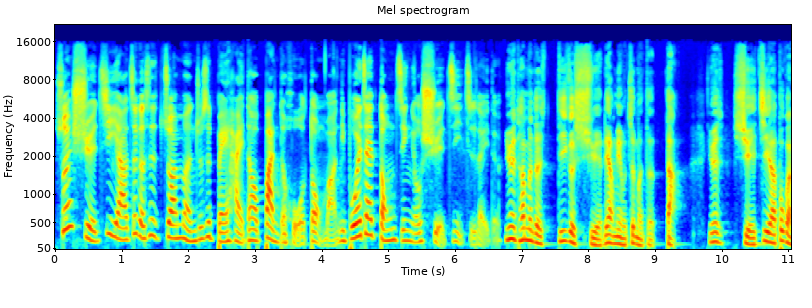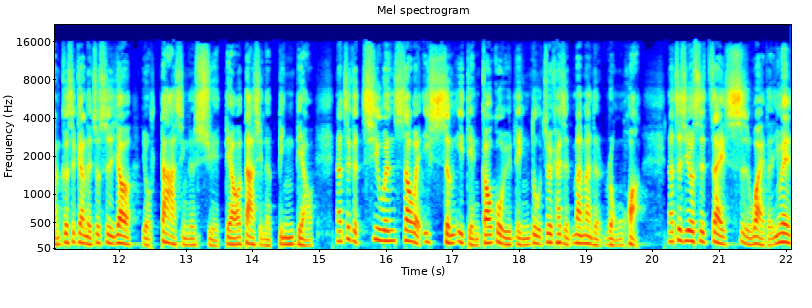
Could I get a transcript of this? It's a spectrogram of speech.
所以雪季啊，这个是专门就是北海道办的活动嘛？你不会在东京有雪季之类的？因为他们的第一个雪量没有这么的大，因为雪季啊，不管各式各样的，就是要有大型的雪雕、大型的冰雕，那这个气温稍微一升一点，高过于零度，就会开始慢慢的融化。那这些又是在室外的，因为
